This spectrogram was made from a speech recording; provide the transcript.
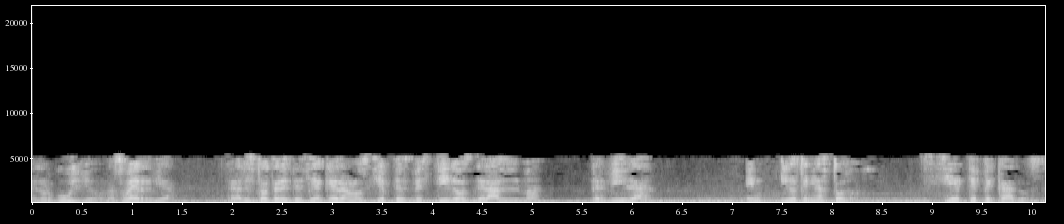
el orgullo, la soberbia. Aristóteles decía que eran los siete vestidos del alma perdida. Y lo tenías todo. Siete pecados,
